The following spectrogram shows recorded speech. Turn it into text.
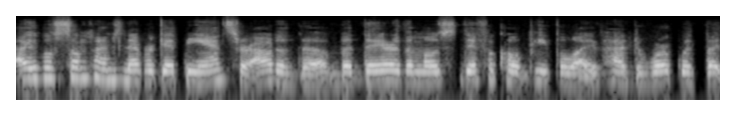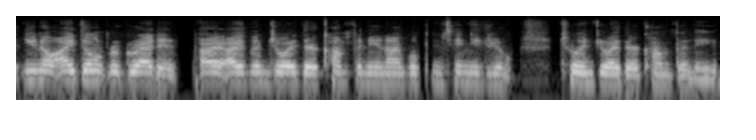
I will sometimes never get the answer out of them, but they are the most difficult people I've had to work with. But you know, I don't regret it. I, I've enjoyed their company, and I will continue to to enjoy their company.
